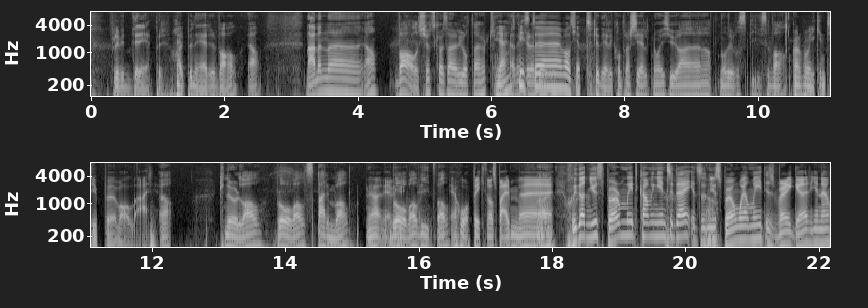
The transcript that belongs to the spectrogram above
Fordi vi dreper, harpunerer hval. Ja. Nei, men eh, ja. Hvalkjøtt skal visst være veldig godt, har jeg hørt. Jeg har tenker spist det blir- hvalkjøtt. Er ikke det litt kontroversielt nå i 2018 å drive og spise hval? Kommer på hvilken type hval det er. Ja. Knølhval, blåhval, spermhval. Ja, Blåhval, hvithval. jeg håper ikke det var sperm. Uh, we got new sperm meat coming in today. It's a Ja. new sperm whale meat. It's very good, you know.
